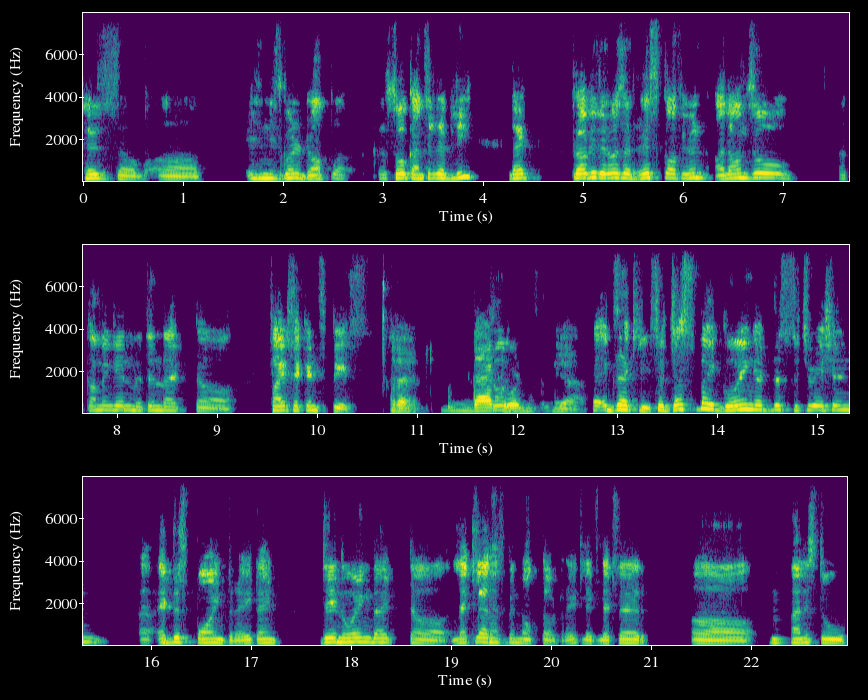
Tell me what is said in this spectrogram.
his uh, uh, he's going to drop uh, so considerably that probably there was a risk of even Alonso uh, coming in within that uh, five second space. Right. That so, would, yeah. Exactly. So just by going at this situation uh, at this point, right, and they knowing that uh, Leclerc has been knocked out, right? Like Leclerc uh, managed to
